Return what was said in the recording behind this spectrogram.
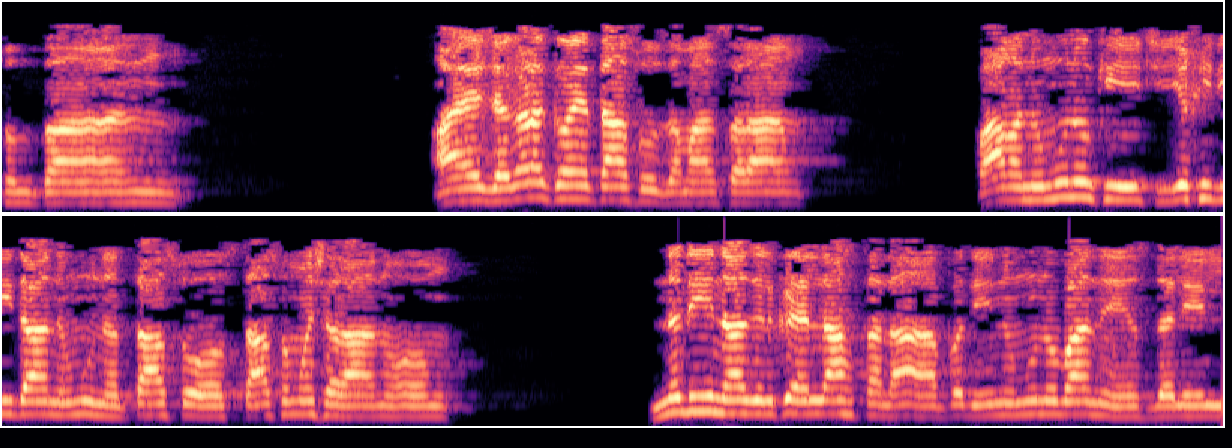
سلطان. آئے جگڑ کوئے تاسو زمان سرام پاغ نمونو کی چی یخی دیدا نمون تاسو تاسو مشرانو. ندی نازل کر اللہ تعالی پدی نمونو بانے اس دلیل.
